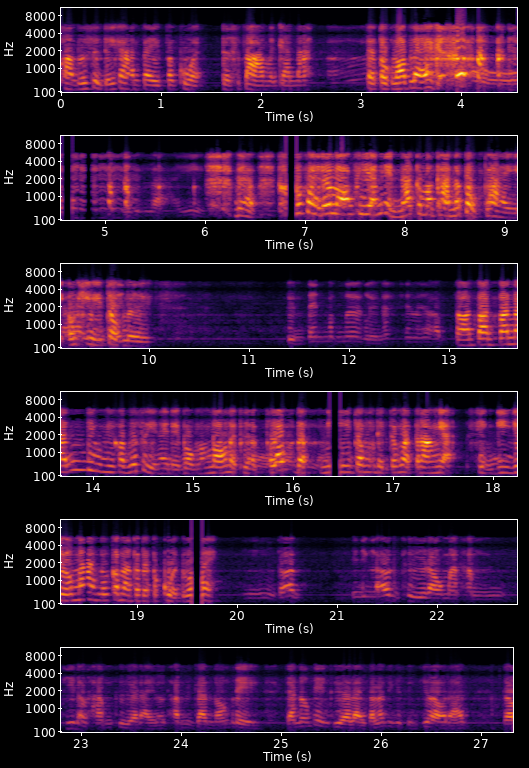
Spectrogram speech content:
ความรู้สึกด้วยการไปประกวดเดอะสตาร์เหมือนกันนะอ่าแต่ตกรอบแรก โอ้โหไม่เป็นไร แบบเข้าไปแล้วร้องเพี้ยนเห็นหน้ากรรมการแล้วตกใจ โอเคจบเลย ตื่นเต้นมากๆเลยนะใช่ไหมครับ ตอนตอนตอนนั้นดิวมีความรู้สึกยังไงไหนบอกน้องๆหน่อยเผื่อเพราะว่าแบบมีจังเด็กจังหวัดตรังเนี่ยเสียงดีเยอะมากแล้วกำลังจะไปประกวดด้วย อืมก็จริงๆแล้วคือเรามาทำที่เราทำคืออะไร เราทำการร้องเพลง การร้องเพลงคืออะไร การร้องเพลงคือสิ่งที่เรารัก เรา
